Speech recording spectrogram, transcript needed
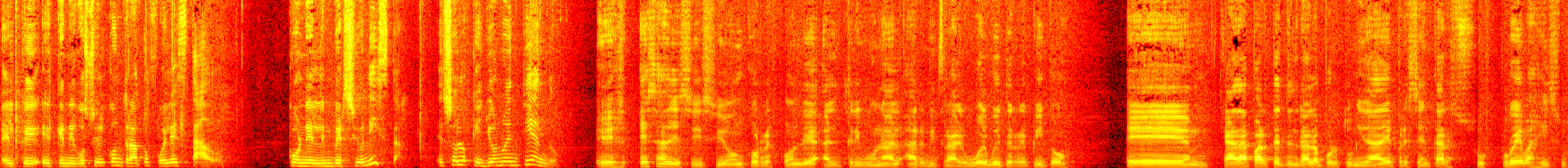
el que, el que negoció el contrato fue el Estado con el inversionista? Eso es lo que yo no entiendo. Es- esa decisión corresponde al tribunal arbitral. Vuelvo y te repito, eh, cada parte tendrá la oportunidad de presentar sus pruebas y sus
